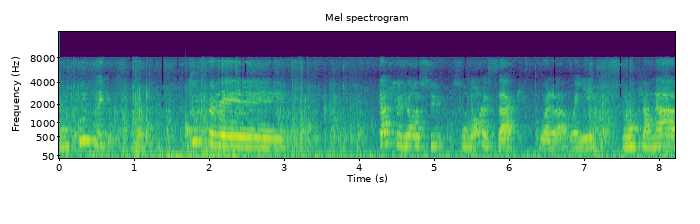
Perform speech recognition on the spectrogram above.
Donc, toutes les, cartes que j'ai reçues sont dans le sac. Voilà, vous voyez. Donc, il y en a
